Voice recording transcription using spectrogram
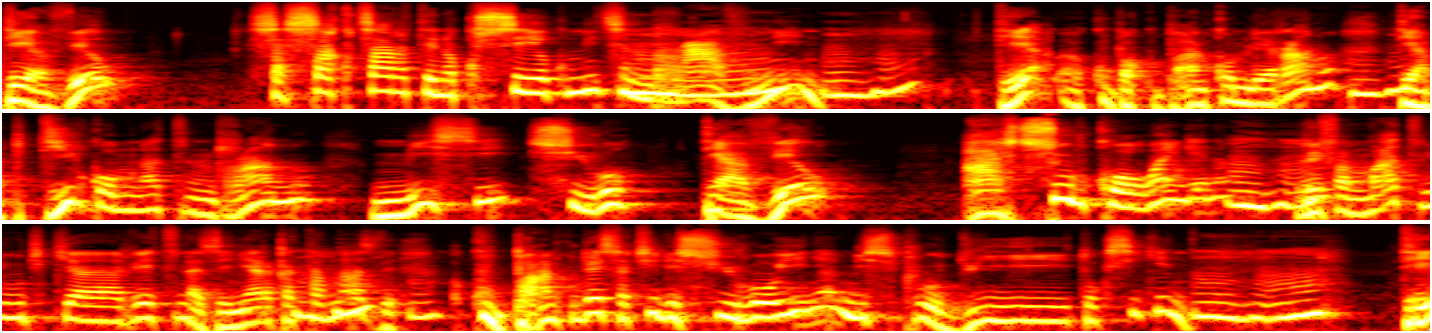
dia avy eo sasako tsara tena kosehiko mihitsy ny ravina iny, dia kobakobaniko amin'ilay rano, dia ampidiriko ao anatin'ny rano misy sirop, dia avy eo. ary tsoriko ao aingana mhm. rehefa maty le otrika retina zay niaraka mhm. taminazy de mhm. kobaniko indray satria le suro iny a misy produit toxique iny de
